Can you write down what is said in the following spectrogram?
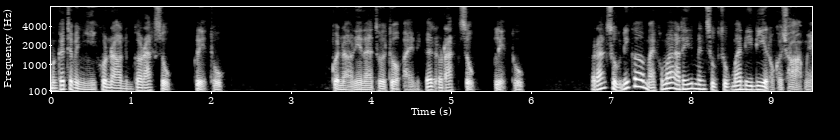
มันก็จะเป็นอย่างนี้คนเราเนี่ยมันก็รักสุขเกลียดทุกข์คนเราเนี่ยนะทั่วๆไปเนี่ยก็รักสุขเกลียดทุกข์ รักสุขนี่ก็หมายความว่าอะไรที่มันสุขๆมาดีๆ เราก็ชอบไง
